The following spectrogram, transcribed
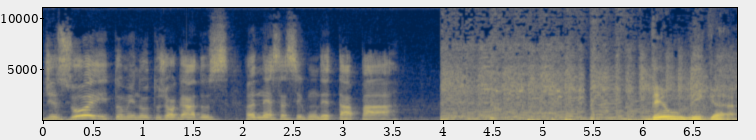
18 minutos jogados nessa segunda etapa. Deu liga.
